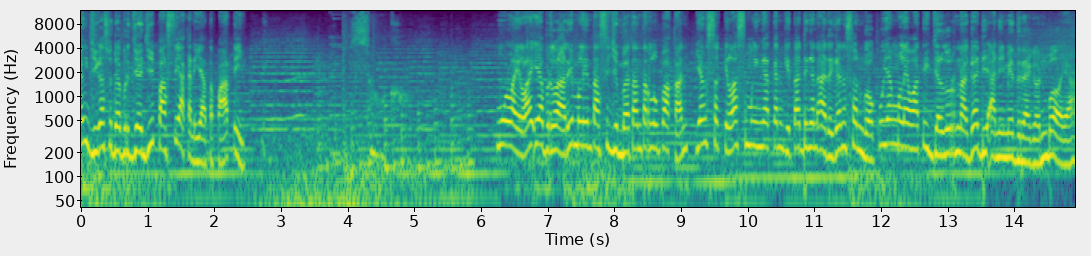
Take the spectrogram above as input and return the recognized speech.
yang jika sudah berjanji pasti akan ia tepati. Mulailah ia berlari melintasi jembatan terlupakan yang sekilas mengingatkan kita dengan adegan Son Goku yang melewati jalur naga di anime Dragon Ball ya.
